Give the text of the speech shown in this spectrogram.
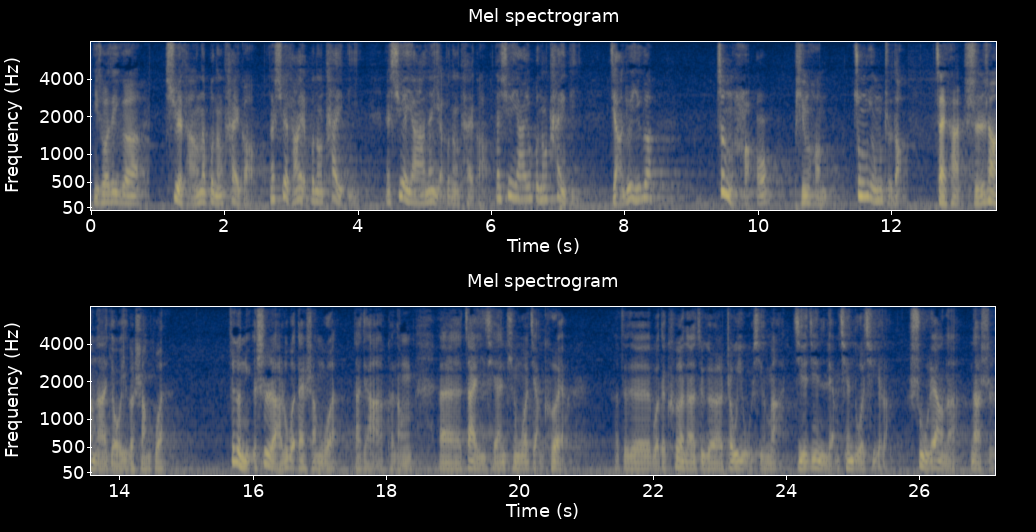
你说这个血糖呢不能太高，那血糖也不能太低，那血压呢也不能太高，但血压又不能太低，讲究一个正好平衡中庸之道。再看，实上呢有一个伤官，这个女士啊，如果带伤官，大家可能呃在以前听我讲课呀，呃这我的课呢，这个周易五行啊，接近两千多期了，数量呢那是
